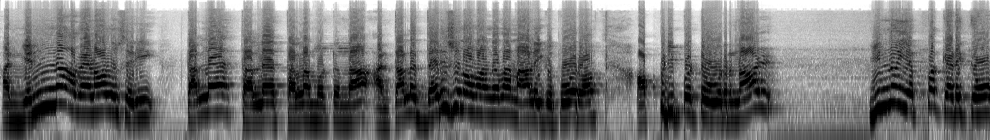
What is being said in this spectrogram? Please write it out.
அண்ட் என்ன வேணாலும் சரி தலை தலை தலை மட்டும்தான். அண்ட் தலை தரிசனம் வாங்க தான் நாளைக்கு போகிறோம் அப்படிப்பட்ட ஒரு நாள் இன்னும் எப்போ கிடைக்கும்?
